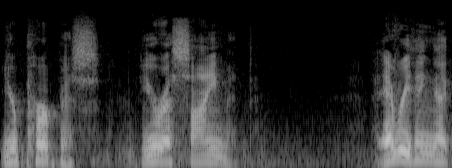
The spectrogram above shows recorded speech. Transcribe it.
your purpose, your assignment, everything that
